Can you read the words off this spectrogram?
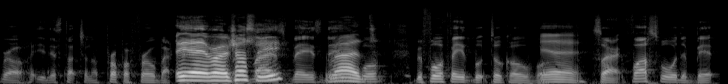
Bro, you just touched on a proper throwback. Yeah, bro, trust me. MySpace Mad. before, before Facebook took over. Yeah. So, all right, fast forward a bit.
